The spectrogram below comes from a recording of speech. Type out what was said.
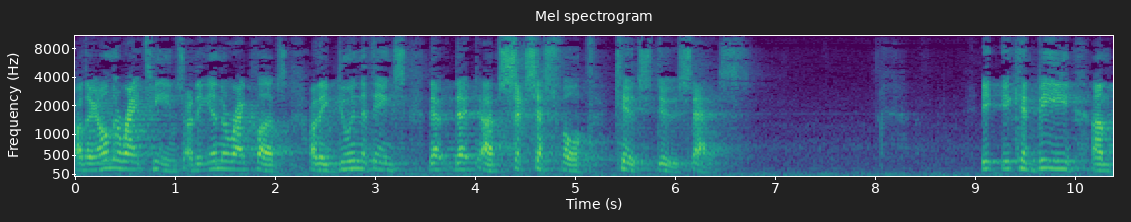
Are they on the right teams? Are they in the right clubs? Are they doing the things that, that uh, successful kids do? Status. It, it can be um,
